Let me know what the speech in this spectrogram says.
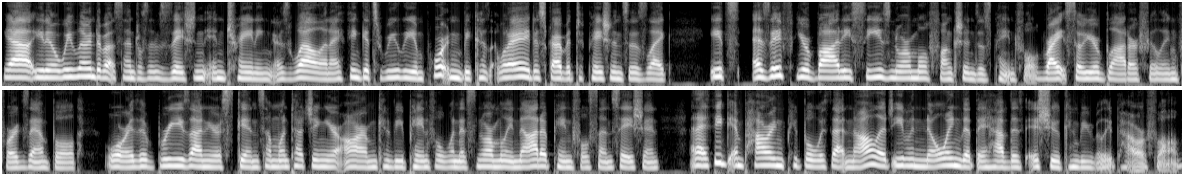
Yeah, you know, we learned about central sensitization in training as well. And I think it's really important because what I describe it to patients is like, it's as if your body sees normal functions as painful, right? So your bladder filling, for example, or the breeze on your skin, someone touching your arm can be painful when it's normally not a painful sensation. And I think empowering people with that knowledge, even knowing that they have this issue, can be really powerful.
